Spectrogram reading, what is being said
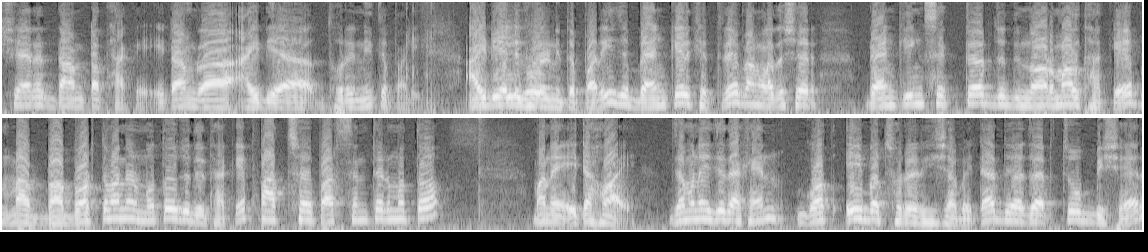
শেয়ারের দামটা থাকে। এটা আমরা আইডিয়া ধরে নিতে পারি। আইডিয়ালি ধরে নিতে পারি যে ব্যাংকের ক্ষেত্রে বাংলাদেশের ব্যাংকিং সেক্টর যদি নর্মাল থাকে, বা- বর্তমানের মতো যদি থাকে পাঁচ ছয় পার্সেন্টের মতো মানে এটা হয়। যেমন এই যে দেখেন, গত এই বছরের হিসাব এটা, দুই হাজার চব্বিশের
